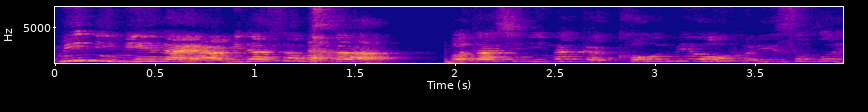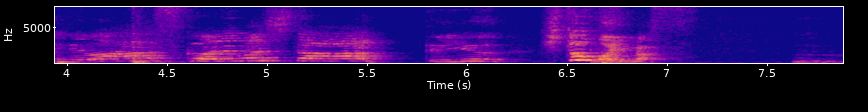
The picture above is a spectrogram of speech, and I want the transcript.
目に見えない阿弥陀様が私になんか光明を降り注いで「わあ救われました!」っていう人もいます、うん、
